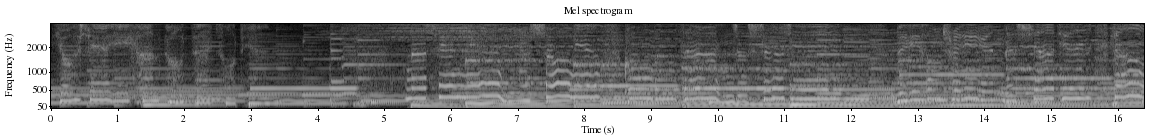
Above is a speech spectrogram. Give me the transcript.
有些遗憾都在昨天。那些年，那少年，狂奔在这世界，被风吹远的夏天。当我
